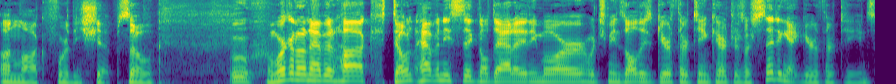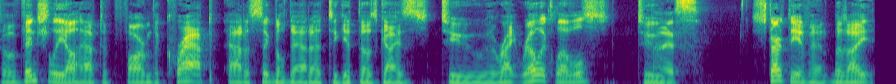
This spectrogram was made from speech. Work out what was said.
unlock for the ship. So Ooh. I'm working on Ebonhawk. Don't have any signal data anymore, which means all these Gear 13 characters are sitting at Gear 13. So eventually I'll have to farm the crap out of signal data to get those guys to the right relic levels to Nice. start the event. But I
